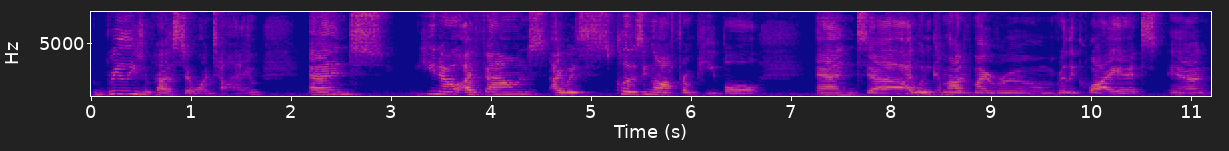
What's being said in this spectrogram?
really depressed at one time, and you know, I found I was closing off from people and uh, I wouldn't come out of my room, really quiet. And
